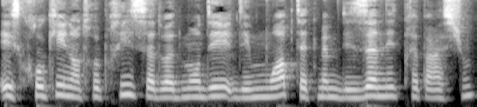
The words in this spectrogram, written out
escroquer une entreprise, ça doit demander des mois, peut-être même des années de préparation.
